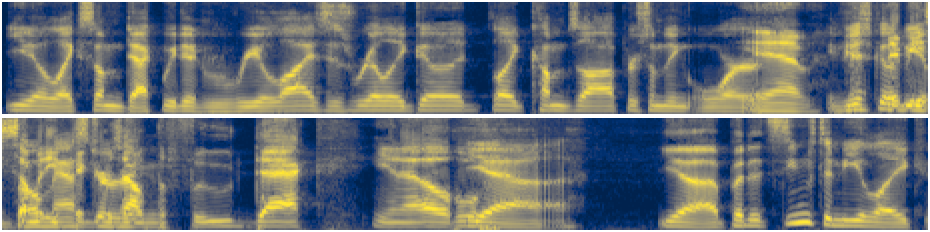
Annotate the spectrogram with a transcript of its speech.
You know, like some deck we didn't realize is really good, like comes up or something, or yeah, if it's just gonna be a somebody Bowmaster figures out the food deck. You know, yeah, yeah, but it seems to me like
